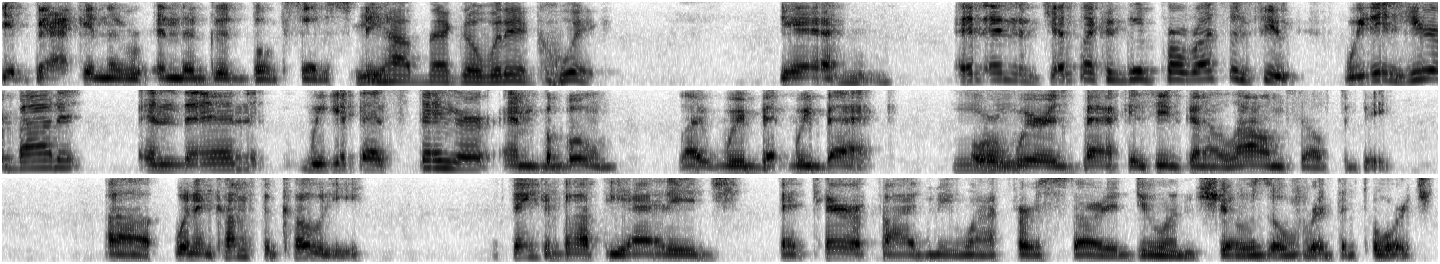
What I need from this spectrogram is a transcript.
get back in the in the good book, so to speak. He hopped back over there quick. Yeah. And and just like a good pro wrestling feud, we didn't hear about it, and then we get that stinger, and boom, like we we back, or Mhm. we're as back as he's going to allow himself to be. Uh, when it comes to Cody, think about the adage that terrified me when I first started doing shows over at the Torch,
